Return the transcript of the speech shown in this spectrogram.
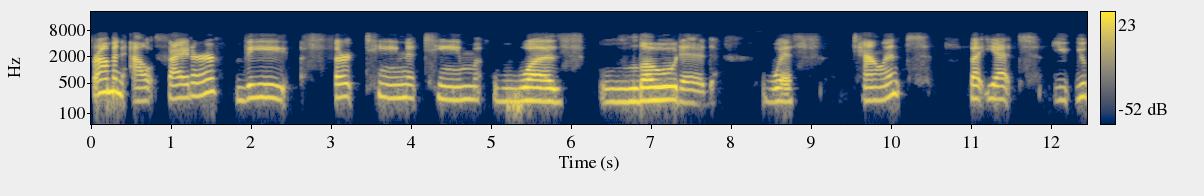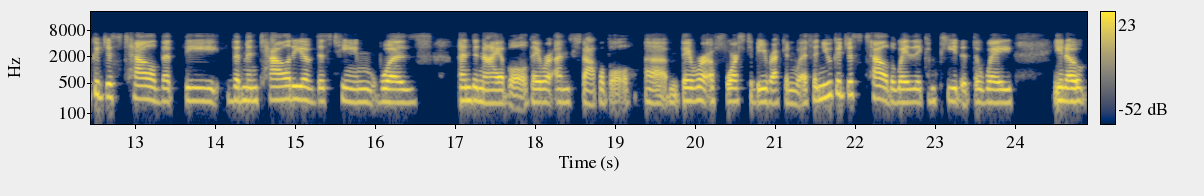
From an outsider, the 13 team was loaded with talent but yet you, you could just tell that the the mentality of this team was undeniable. They were unstoppable. Um, they were a force to be reckoned with. And you could just tell the way they competed, the way, you know,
